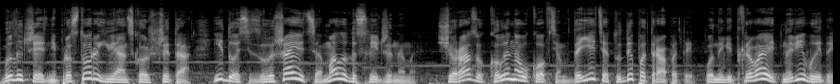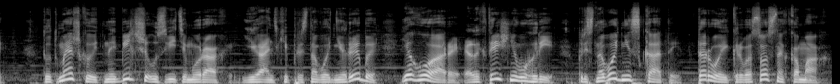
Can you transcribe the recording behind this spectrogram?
Величезні простори гвіанського щита і досі залишаються малодослідженими. Щоразу, коли науковцям вдається туди потрапити, вони відкривають нові види. Тут мешкають найбільше у світі мурахи, гігантські прісноводні риби, ягуари, електричні вугрі, прісноводні скати та рої кривососних комах.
